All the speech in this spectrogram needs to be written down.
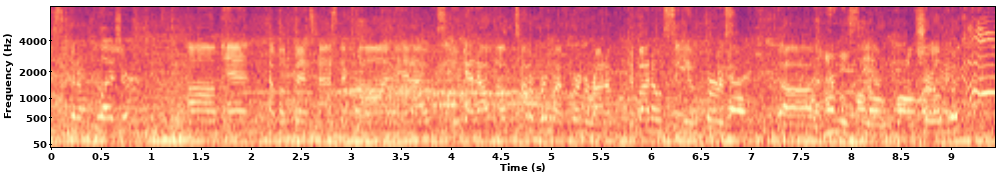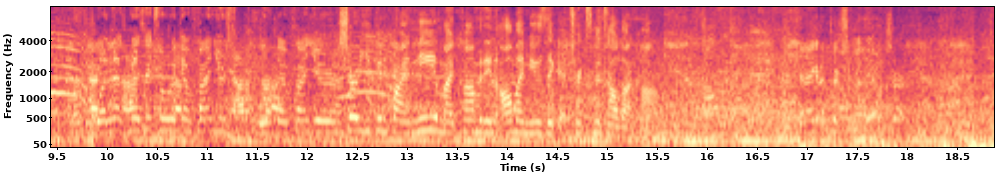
this has been a pleasure, um, and have a fantastic time. And I hope to see you again. I'll, I'll try to bring my friend around. If I don't see him first, uh, you will see him. I'm sure he'll be like, "Ah!" One last message where we can find your we can find your Sure, you can find me and my comedy and all my music at trixiemattel.com. Can I get a picture with you? Sure.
